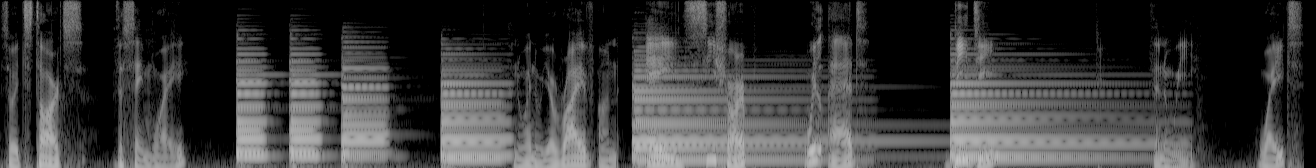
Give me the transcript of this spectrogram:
So it starts the same way. And when we arrive on A C sharp, we'll add B D. Then we wait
